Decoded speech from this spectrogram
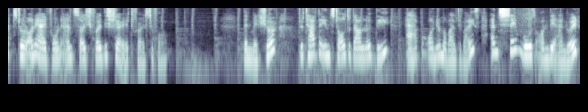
App Store on your iPhone and search for the ShareIt first of all. Then make sure to tap the install to download the app on your mobile device and same goes on the Android.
